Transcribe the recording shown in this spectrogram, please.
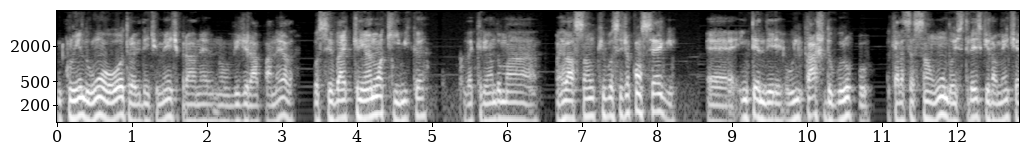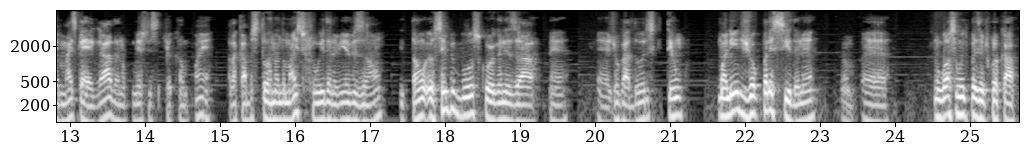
incluindo um ou outro, evidentemente, para né, não virar a panela, você vai criando uma química, vai criando uma, uma relação que você já consegue é, entender o encaixe do grupo, aquela sessão 1, 2, 3, que geralmente é mais carregada no começo da campanha, ela acaba se tornando mais fluida na minha visão. Então eu sempre busco organizar né, é, jogadores que tenham uma linha de jogo parecida, né? Então, é, não gosto muito, por exemplo, de colocar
